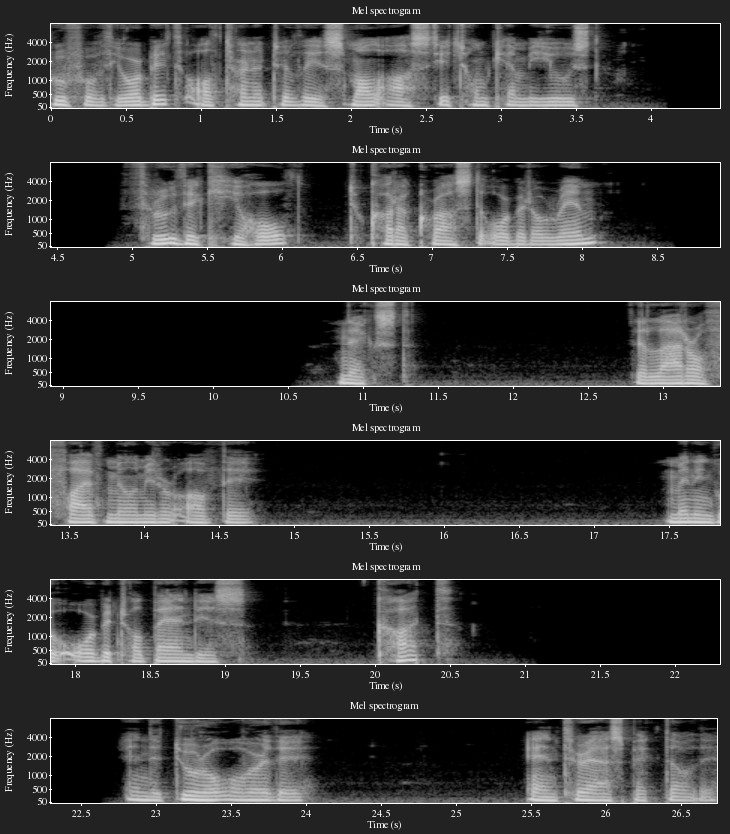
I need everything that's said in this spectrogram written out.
roof of the orbit. Alternatively, a small osteotome can be used through the keyhole to cut across the orbital rim. Next, the lateral 5 millimeter of the meningo-orbital band is cut and the dura over the anterior aspect of the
